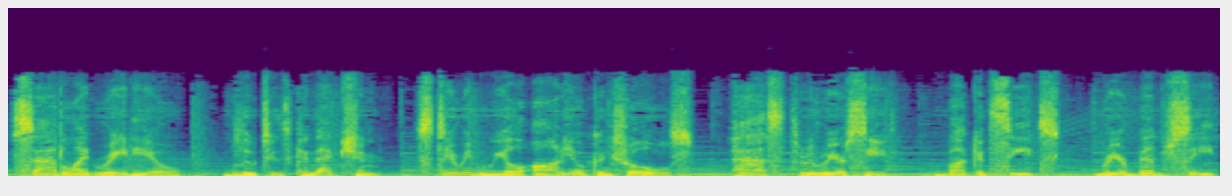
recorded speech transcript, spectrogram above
satellite radio, Bluetooth connection, steering wheel audio controls, pass-through rear seat, bucket seats, rear bench seat,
